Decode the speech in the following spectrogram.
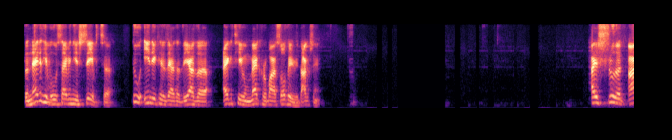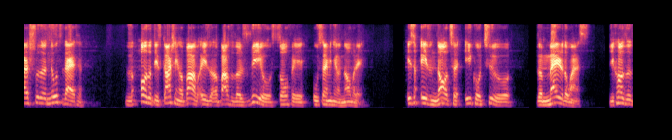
The negative O17 shift do indicate that there is an active microbial sulfate reduction. I should, I should note that the, all the discussion above is about the real sulfate O17 anomaly is, is not equal to the measured ones because,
